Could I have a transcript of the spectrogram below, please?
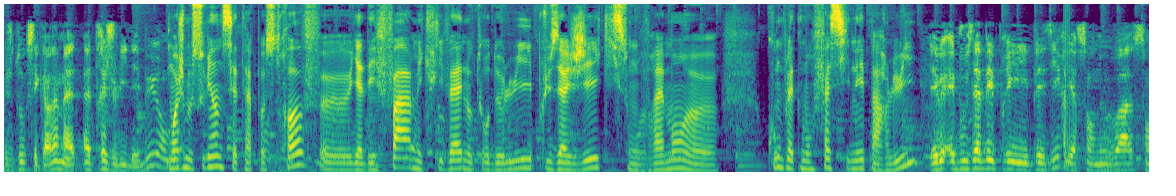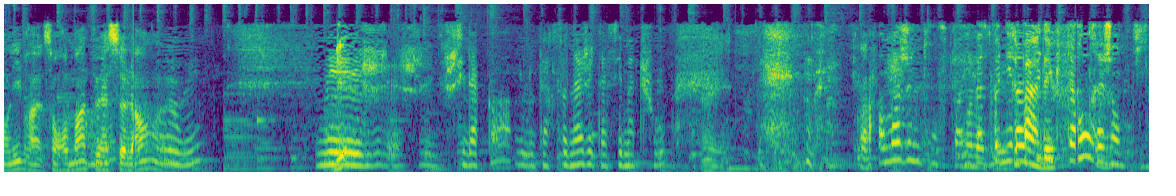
et je trouve que c'est quand même un, un, très joli début. Moi je me souviens de cette apostrophe, euh, il y a des femmes écrivaines autour de lui, plus âgées, qui sont vraiment euh, complètement fascinées par lui. Et, et, vous avez pris plaisir à lire son, nouveau, son livre, son roman un peu insolent euh... Oui, oui. Mais je, je, je, suis d'accord, le personnage est assez macho. Oui. enfin, moi, je ne trouve pas. Il va devenir un séducteur très gentil.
